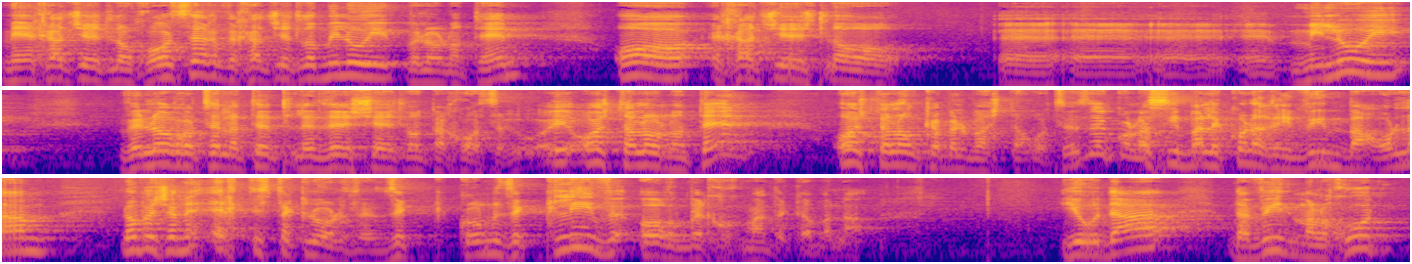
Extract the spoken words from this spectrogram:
מאחד שיש לו חוסר ואחד שיש לו מילוי ולא נותן, או אחד שיש לו אה, אה, אה, מילוי ולא רוצה לתת לזה שיש לו את החוסר. או שאתה לא נותן, או שאתה לא מקבל מה שאתה רוצה. זה כל הסיבה לכל הריבים בעולם, לא משנה איך תסתכלו על זה. זה קוראים לזה כלי ואור בחוכמת הקבלה. יהודה, דוד, מלכות,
